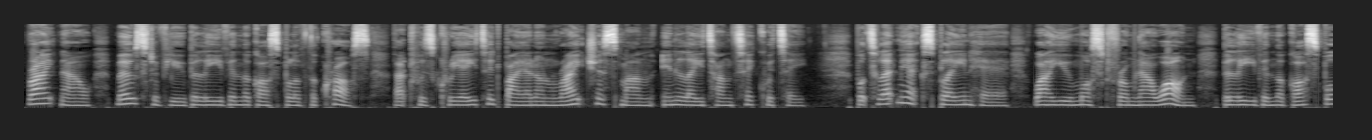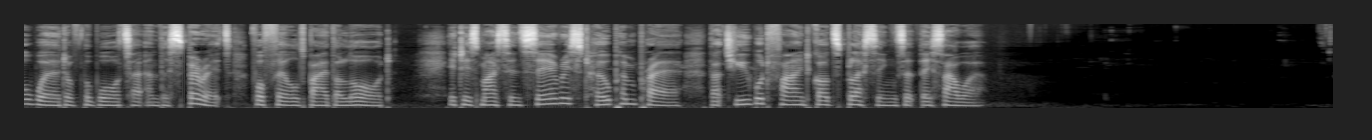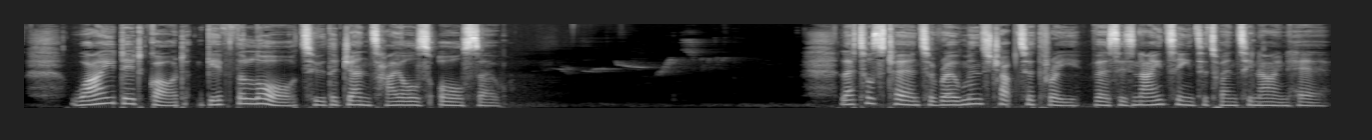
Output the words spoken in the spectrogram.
Right now, most of you believe in the gospel of the cross that was created by an unrighteous man in late antiquity but let me explain here why you must from now on believe in the gospel word of the water and the Spirit fulfilled by the Lord. It is my sincerest hope and prayer that you would find God's blessings at this hour. Why did God give the law to the Gentiles also? Let us turn to Romans chapter 3, verses 19 to 29 here.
